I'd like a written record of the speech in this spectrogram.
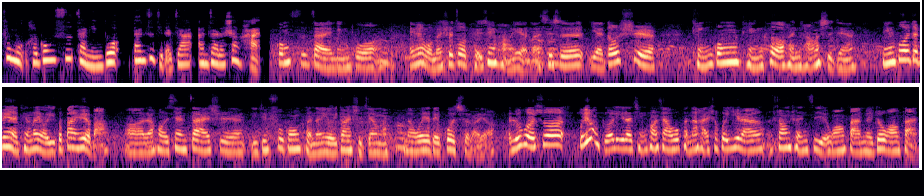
父母和公司在宁波，但自己的家安在了上海。公司在宁波，因为我们是做培训行业的，其实也都是停工停课很长时间。宁波这边也停了有一个半月吧，啊，然后现在是已经复工，可能有一段时间了。那我也得过去了要。如果说不用隔离的情况下，我可能还是会依然双城记往返，每周往返。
